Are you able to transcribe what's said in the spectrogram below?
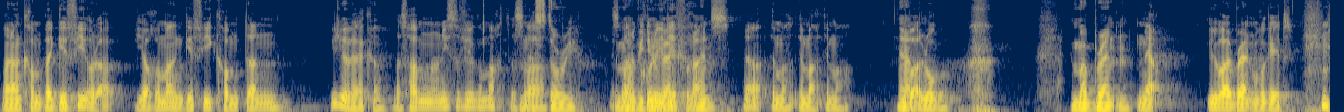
und dann kommt bei Giphy oder wie auch immer, ein Giphy kommt dann Videowerke. Das haben noch nicht so viel gemacht. Das In war, der Story. das war Immer eine coole Idee von rein. uns. Ja, immer, immer, immer. Ja. Überall Logo. Immer Brandon. Ja, überall Brandon, wo geht.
